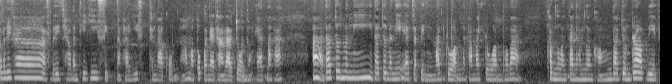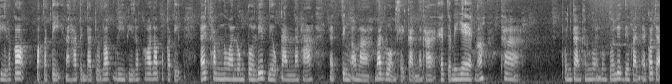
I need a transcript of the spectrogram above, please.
สวัสดีค่ะ สวัสดีเช้าวันที่ 20 นะคะ 20 ธันวาคมเนาะมาพบกันในทางดาวโจนของแอดนะคะอ่าดาวโจนวันนี้ดาวโจนวันนี้แอดจะเป็นมัดรวมนะคะ มัดรวม เพราะว่าคำนวณการคำนวณของดาวโจนรอบ VP แล้วก็ปกตินะคะ เป็นดาวโจนรอบ VP แล้วก็รอบปกติแอดคำนวณลงตัวเลขเดียวกันนะคะแอดจึงเอามามัดรวมใส่กันนะคะแอดจะไม่แยกเนาะถ้าผลการคำนวณลงตัวเลขเดียวกันแอดก็จะ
